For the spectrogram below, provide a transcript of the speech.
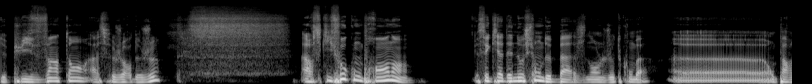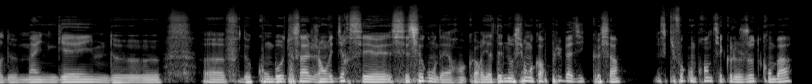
depuis 20 ans à ce genre de jeu? Alors, ce qu'il faut comprendre, c'est qu'il y a des notions de base dans le jeu de combat. Euh, on parle de mind game, de euh, de combo, tout ça. J'ai envie de dire c'est c'est secondaire encore. Il y a des notions encore plus basiques que ça. Ce qu'il faut comprendre, c'est que le jeu de combat,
